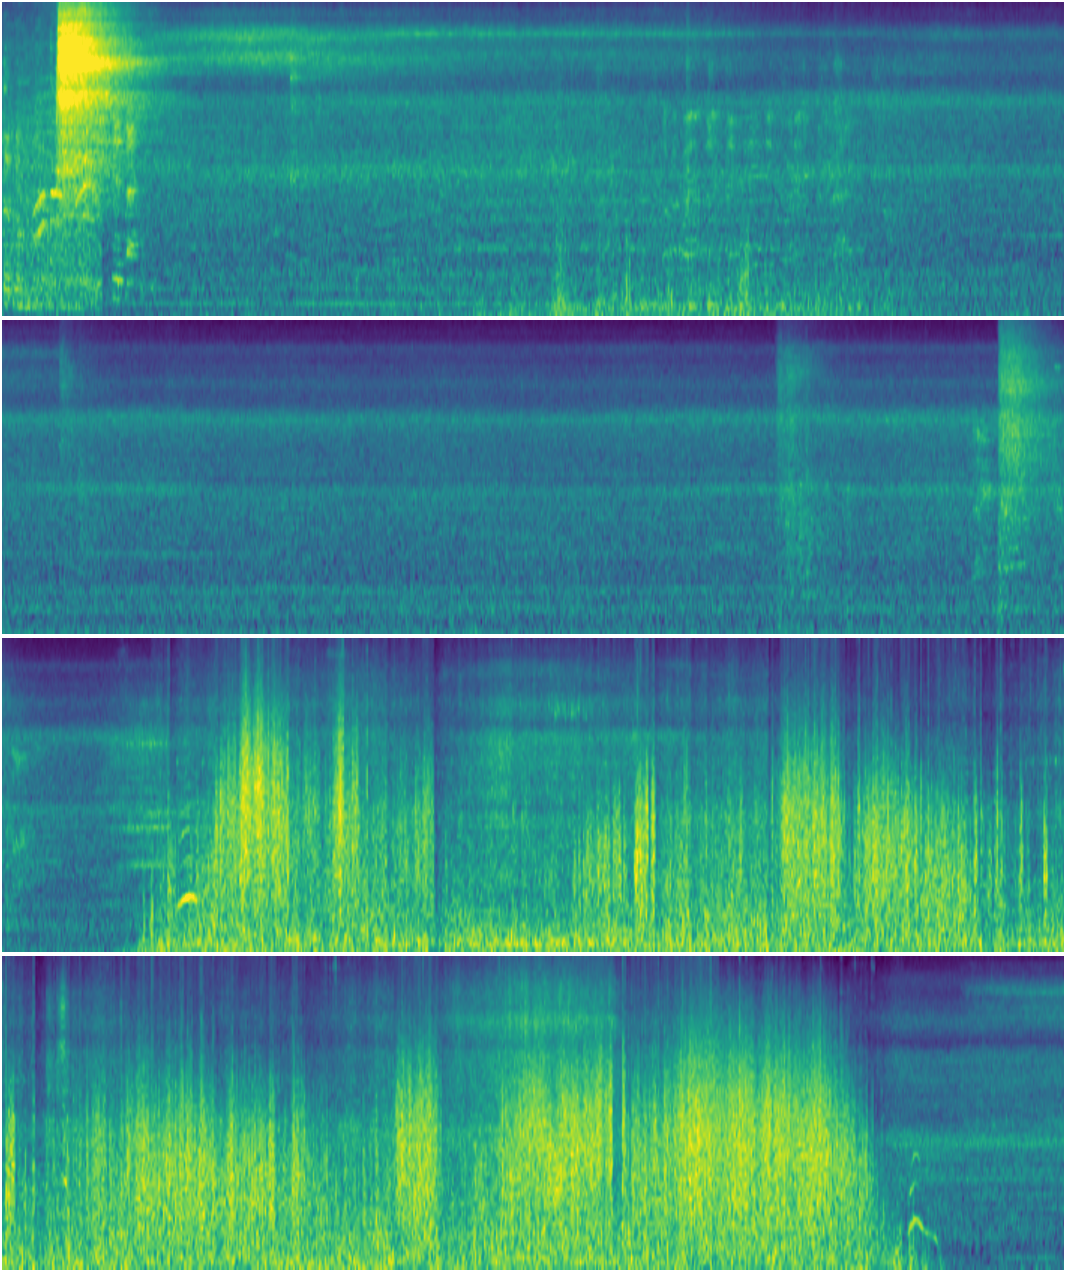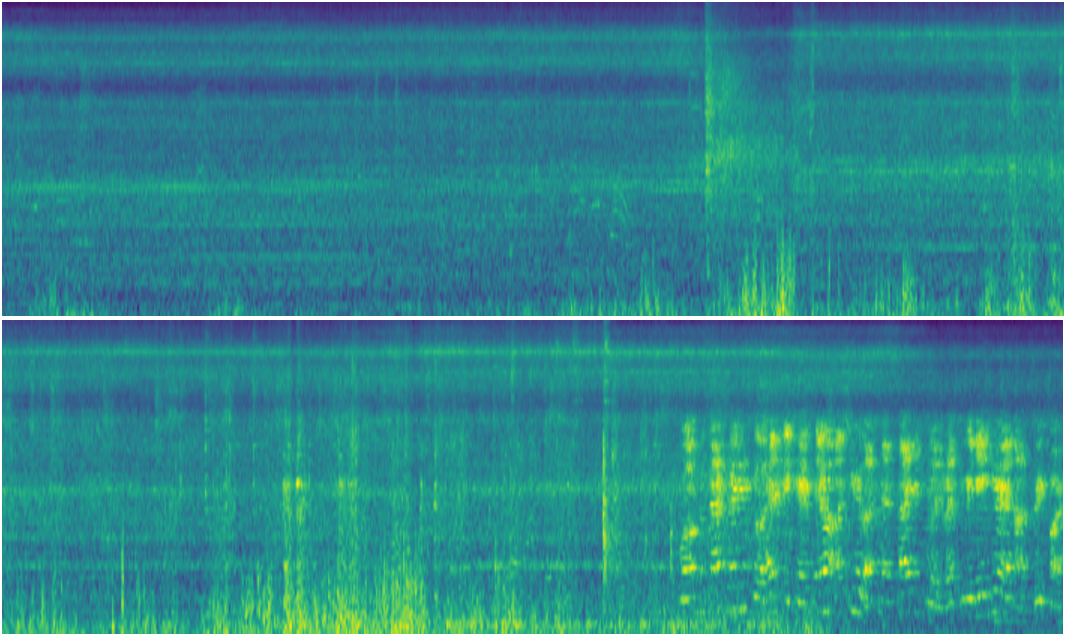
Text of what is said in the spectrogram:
Uhum. Go ahead and make your tail onto your left-hand side. Enjoy the rest of your day here at Osprey Park.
